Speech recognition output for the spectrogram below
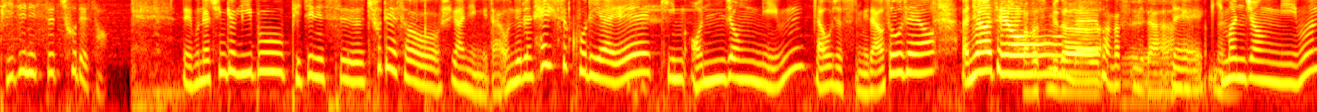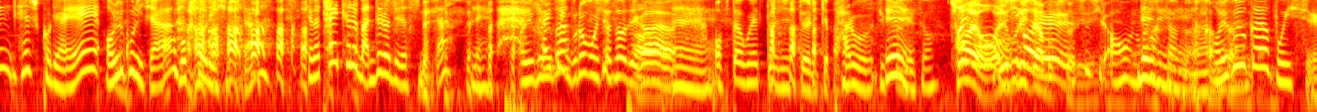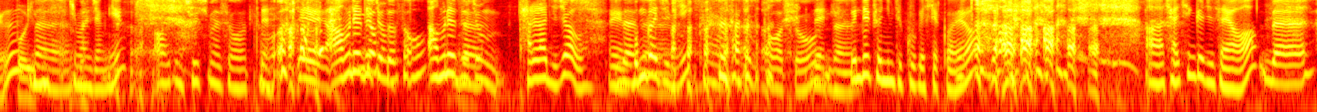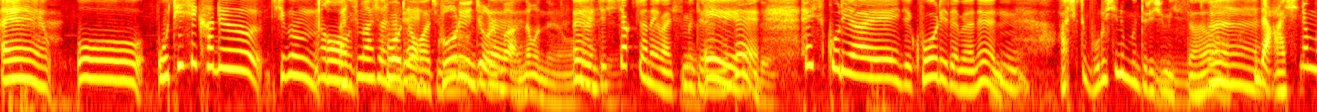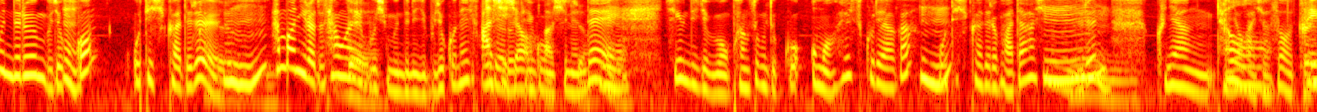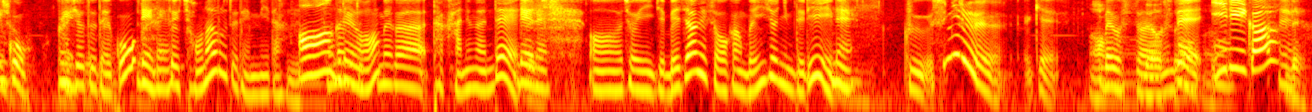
비즈니스 초대석. 네, 문화 충격 2부 비즈니스 초대석 시간입니다. 오늘은 헬스 코리아의 김언정님 나오셨습니다. 어서 오세요. 안녕하세요. 반갑습니다. 네, 반갑습니다. 네, 김언정님은 헬스 코리아의 얼굴이자 목소리십니다. 제가 타이틀을 만들어 드렸습니다. 네, 타이틀 얼굴과 물어보셔서 제가 네. 없다고 했더니 또 이렇게 바로 즉석에서 좋아요. 아유, 얼굴이자 목소리. 수시로 어, 너무 네네. 감사합니다. 얼굴과 보이스, 보이스. 네. 김원정님. 아, 좀 조심해서 또 네, 네, 아무래도 좀. 아무래도 네. 좀 달라 지죠. 네, 네, 몸가짐이. 그 자세부터가 또. 네, 네. 은 대표님 듣고 계실 거예요. 아, 잘 챙겨주세요. 네. 네, 오, OTC 카드 지금 어, 말씀하셨는데 9월이어가지고. 9월이 이제 네. 얼마 안 남았네요. 제가 네. 이제 시작 전에 말씀을 네. 드렸는데 네. 헬스코리아에 이제 9월이 되면은 음. 아직도 모르시는 분들이 좀 음. 있어요. 네. 근데 아시는 분들은 무조건 OTC 카드를 카드. 음. 한 번이라도 사용해 네. 보신 분들은 이제 무조건 헬스코리아로? 들고 아시죠. 오시는데 네. 지금도 이제 뭐 방송 듣고 어머 헬스코리아가 음. OTC 카드를 받아 하시는 음. 분들은 음. 그냥 달려가셔서 어, 들고 네. 가셔도 되고 네네. 저희 전화로도 됩니다. 음. 아, 전화로도 그래요? 구매가 다 가능한데 네네. 어 저희 이제 매장에서 각 매니저님들이 네. 그 순위를 이렇게 어, 매웠어요. 매웠어요? 근데 어. 1위가 네.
